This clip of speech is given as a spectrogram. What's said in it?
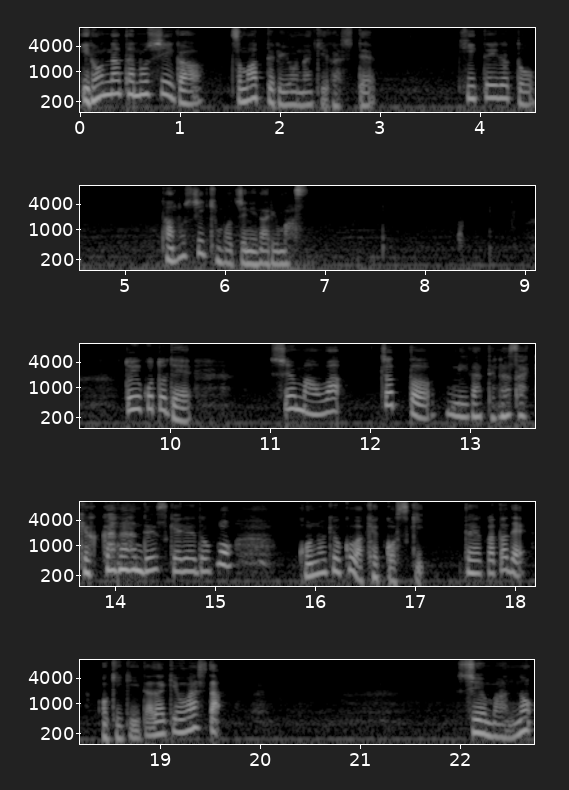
いろんな楽しいが詰まってるような気がして弾いていると楽しい気持ちになります。ということでシューマンはちょっと苦手な作曲家なんですけれどもこの曲は結構好きということでお聴きいただきました。シューマンの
